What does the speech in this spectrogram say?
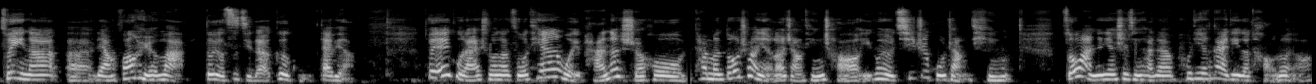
所以呢，呃，两方人马都有自己的个股代表。对 A 股来说呢，昨天尾盘的时候，他们都上演了涨停潮，一共有七只股涨停。昨晚这件事情还在铺天盖地的讨论啊，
